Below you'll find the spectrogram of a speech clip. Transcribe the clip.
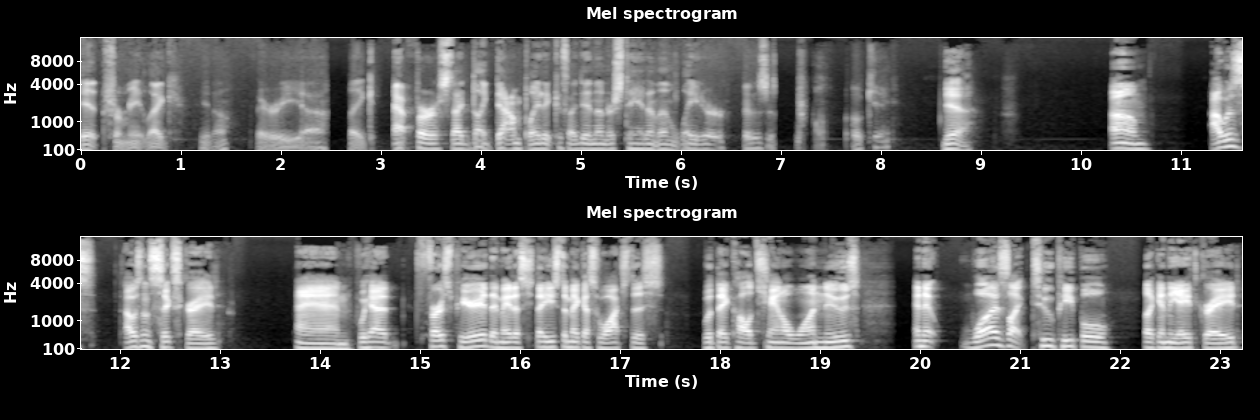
it for me. Like, you know, very uh like at first I'd like downplayed it because I didn't understand, and then later it was just okay. Yeah. Um, I was I was in sixth grade, and we had first period. They made us. They used to make us watch this what they called Channel One news, and it was like two people like in the eighth grade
